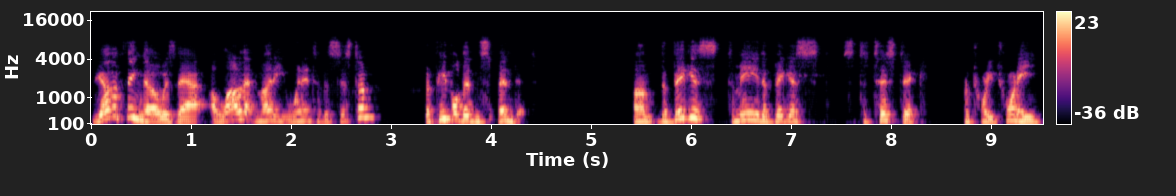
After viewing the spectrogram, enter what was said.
the other thing, though, is that a lot of that money went into the system, but people didn't spend it. Um, the biggest, to me, the biggest statistic from 2020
